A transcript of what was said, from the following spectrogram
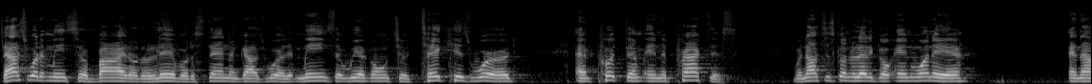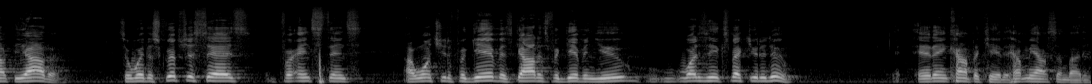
That's what it means to abide or to live or to stand on God's word. It means that we are going to take his word and put them into practice. We're not just going to let it go in one ear and out the other. So, where the scripture says, for instance, I want you to forgive as God has forgiven you. What does He expect you to do? It ain't complicated. Help me out, somebody.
